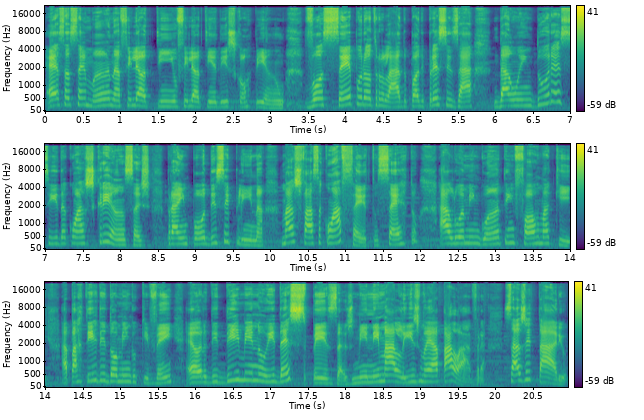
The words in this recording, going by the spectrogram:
essa semana, filhotinho, filhotinha de escorpião. Você, por outro lado, pode precisar dar uma endurecida com as crianças para impor disciplina, mas faça com afeto, certo? A lua minguante informa que a partir de domingo que vem é hora de diminuir despesas. Minimalismo é a palavra. Sagitário,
